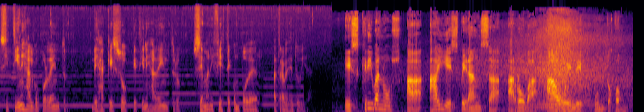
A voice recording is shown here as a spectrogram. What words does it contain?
Si tienes algo por dentro, deja que eso que tienes adentro se manifieste con poder a través de tu vida. Escríbanos a hayesperanza.aol.com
